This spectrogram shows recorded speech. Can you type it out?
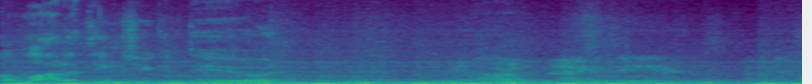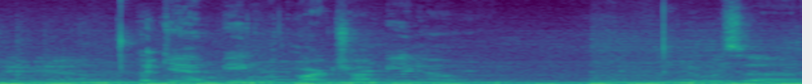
a lot of things you can do, and um, again, being with Mark Trombino, it was uh,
